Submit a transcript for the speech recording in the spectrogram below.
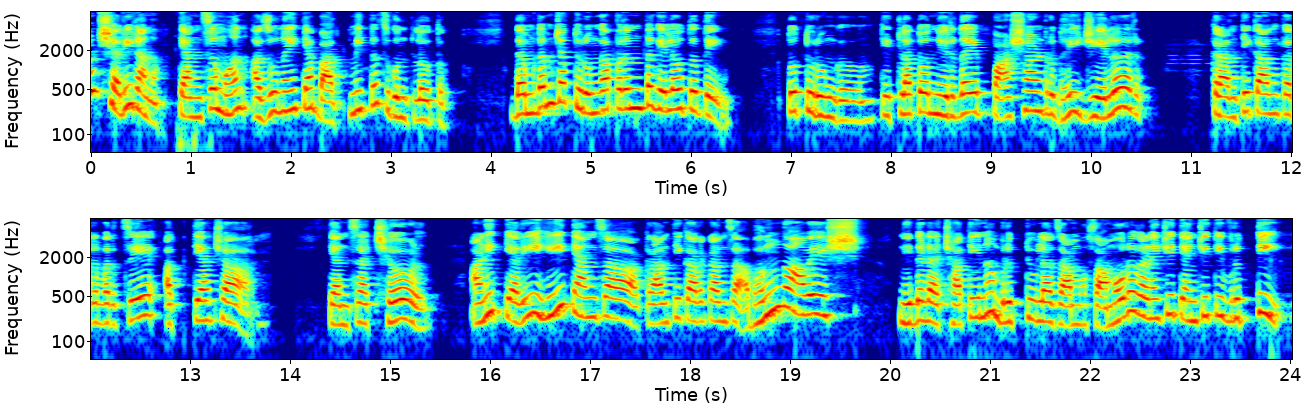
पण शरीरानं त्यांचं मन अजूनही त्या बातमीतच गुंतलं होतं. डमडमच्या तुरुंगापर्यंत गेलं होतं ते. तो तुरुंग तिथला तो निर्दय पाषाण हृदयी जेलर क्रांतिकांकरवरचे अत्याचार त्यांचा छळ आणि तरीही त्यांचा क्रांतिकारकांचा अभंग आवेश निदड्या छातीनं मृत्यूला जाम सामोरं जाण्याची त्यांची ती वृत्ती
